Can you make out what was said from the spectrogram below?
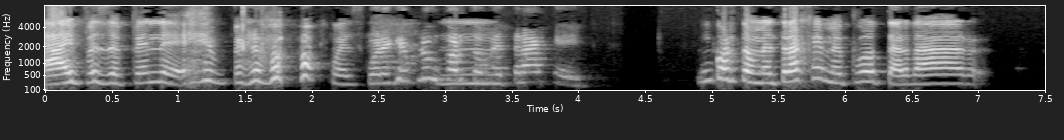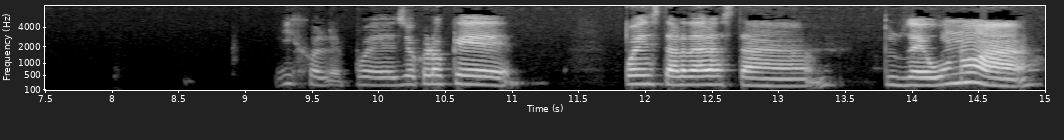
Ay, pues depende, pero pues... Por ejemplo, un cortometraje. Un cortometraje me puedo tardar Híjole, pues yo creo que puedes tardar hasta pues, de uno a,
